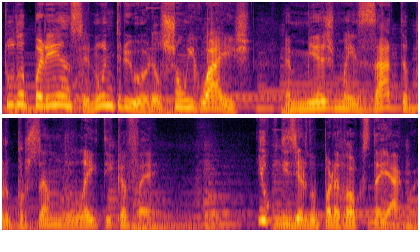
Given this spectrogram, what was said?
Tudo aparência, no interior eles são iguais, a mesma exata proporção de leite e café. E o que dizer do paradoxo da água?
